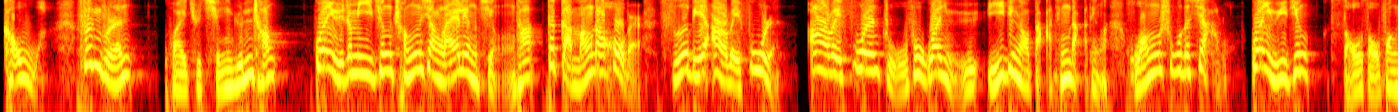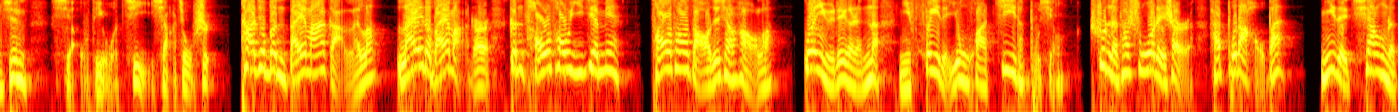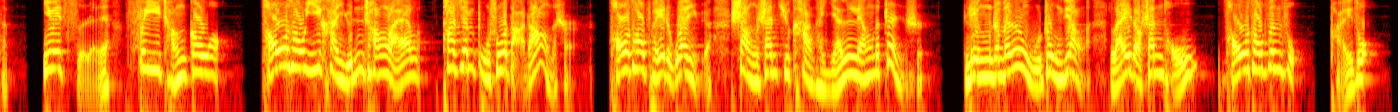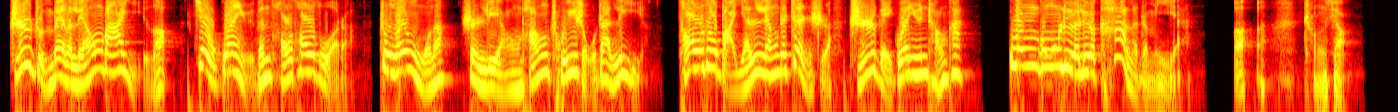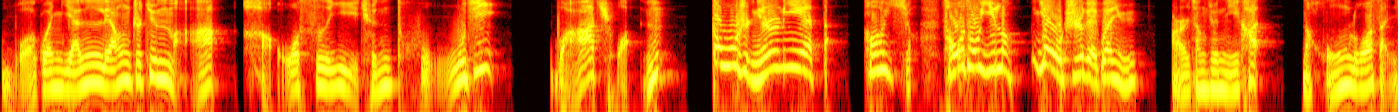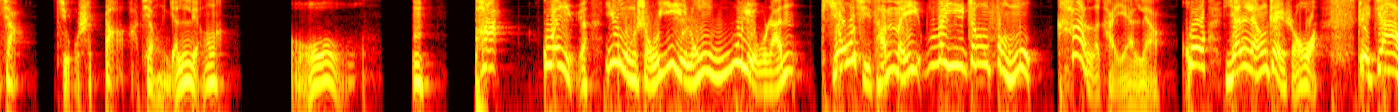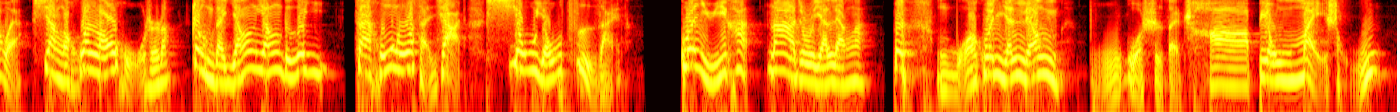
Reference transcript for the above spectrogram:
高啊！吩咐人快去请云长。关羽这么一听，丞相来令，请他，他赶忙到后边辞别二位夫人。二位夫人嘱咐关羽一定要打听打听啊皇叔的下落。关羽一听，嫂嫂放心，小弟我记下就是。他就奔白马赶来了。来到白马这儿，跟曹操一见面，曹操早就想好了，关羽这个人呢，你非得用话激他不行。顺着他说这事儿啊，还不大好办，你得呛着他，因为此人呀非常高傲。曹操一看云长来了。他先不说打仗的事儿，曹操陪着关羽上山去看看颜良的阵势，领着文武众将啊来到山头。曹操吩咐排坐，只准备了两把椅子，就是关羽跟曹操坐着，众文武呢是两旁垂手站立呀。曹操把颜良这阵势指给关云长看，关公略略看了这么一眼，啊，丞相，我观颜良之军马好似一群土鸡。瓦犬都是泥捏的。哎呀！曹操一愣，又指给关羽：“二将军，你看那红罗伞下就是大将颜良啊！”哦，嗯，啪！关羽用手一拢五柳髯，挑起残眉，微睁凤目，看了看颜良。嚯！颜良这时候啊，这家伙呀，像个欢老虎似的，正在洋洋得意，在红罗伞下，逍遥自在呢。关羽一看，那就是颜良啊！哼，我关颜良不过是在插标卖首。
